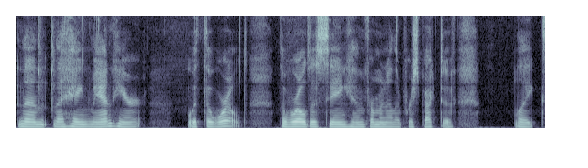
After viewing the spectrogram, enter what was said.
And then the hanged man here with the world. The world is seeing him from another perspective. Like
